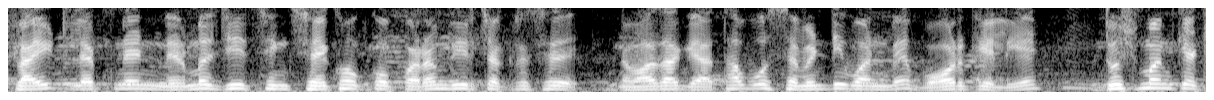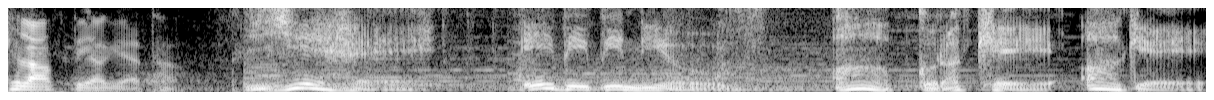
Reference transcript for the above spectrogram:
फ़्लाइट लेफ्टिनेंट निर्मलजीत सिंह सेखों को परमवीर चक्र से नवाजा गया था वो 71 में वॉर के लिए दुश्मन के खिलाफ दिया गया था। ये है एबीपी न्यूज़ आपको रखे आगे।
